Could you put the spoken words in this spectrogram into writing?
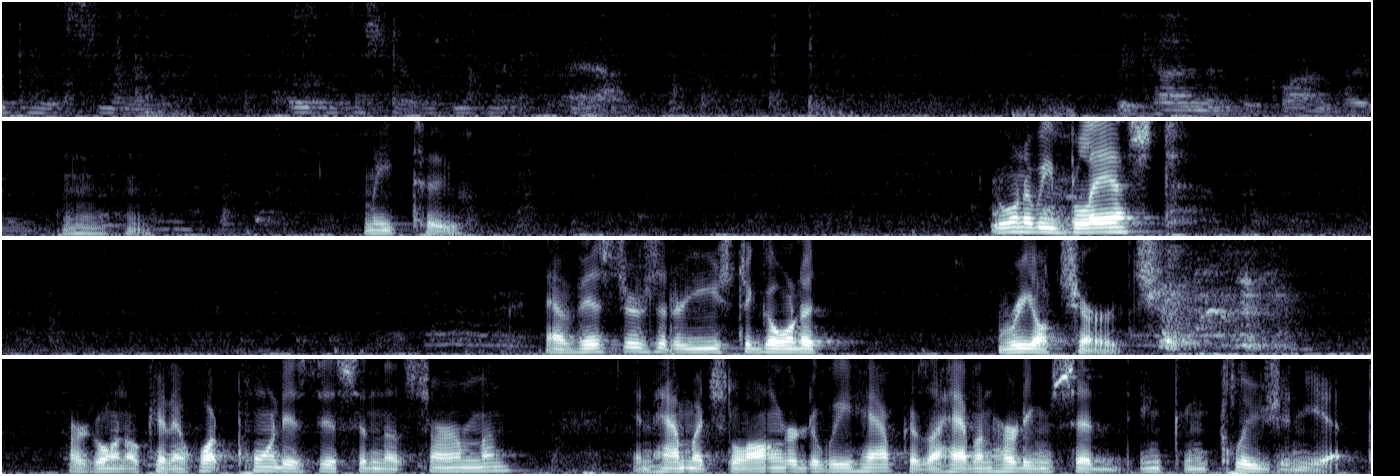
because she was able to share with me her experience. The kindness of Klein Payne. Me too. You want to be blessed? Now, visitors that are used to going to real church are going, okay, now what point is this in the sermon? And how much longer do we have? Because I haven't heard him said in conclusion yet.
